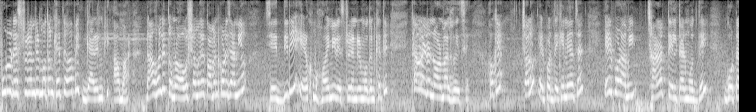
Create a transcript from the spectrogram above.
পুরো রেস্টুরেন্টের মতন খেতে হবে, গ্যারেন্টি আমার। না হলে তোমরা অবশ্যই আমাকে কমেন্ট করে জানিও যে, দিদি, এরকম হয়নি রেস্টুরেন্টের মতন খেতে। কেমন এটা নর্মাল হয়েছে। ওকে, চলো, এরপর দেখে নেওয়া যাক। এরপর আমি ছানার তেলটার মধ্যে গোটা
